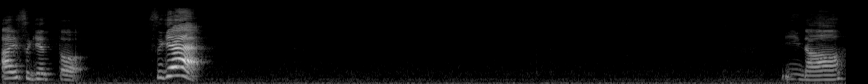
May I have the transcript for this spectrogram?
ー。アイスゲット。すげえ。いいな。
